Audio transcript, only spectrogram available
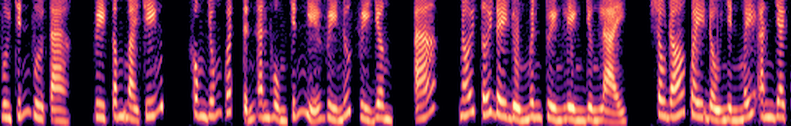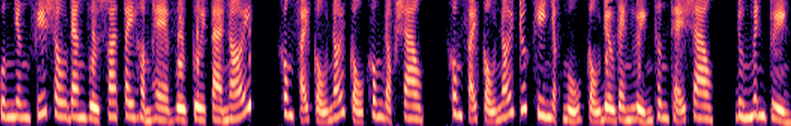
vừa chính vừa tà, vì tâm mà chiến, không giống quách tỉnh anh hùng chính nghĩa vì nước vì dân, á, nói tới đây đường Minh Tuyền liền dừng lại, sau đó quay đầu nhìn mấy anh giai quân nhân phía sau đang vừa xoa tay hầm hè vừa cười tà nói, không phải cậu nói cậu không đọc sao, không phải cậu nói trước khi nhập ngũ cậu đều rèn luyện thân thể sao, đường Minh Tuyền,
